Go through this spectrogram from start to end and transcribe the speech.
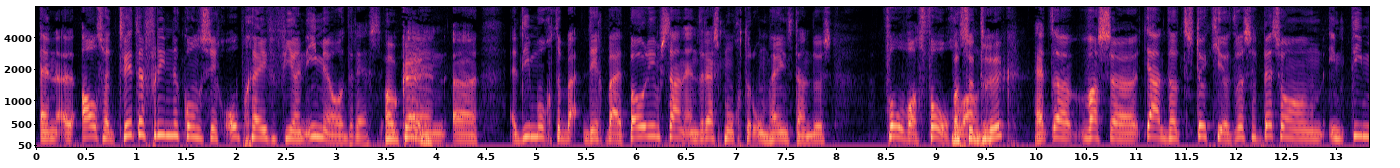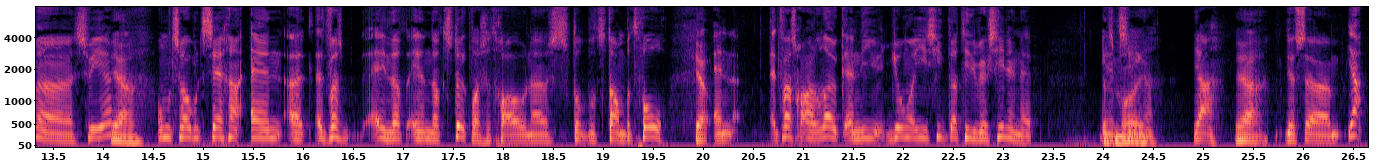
En eh, al zijn Twitter-vrienden konden zich opgeven via een e-mailadres. Oké. En eh, die mochten dicht bij het podium staan en de rest mocht er omheen staan. Dus vol was vol. Was gewoon. het druk? Het eh, was, ja, dat stukje, het was best wel een intieme sfeer, Ja. om het zo maar te zeggen. En het was, in, dat, in dat stuk was het gewoon stond het stampend vol. Ja. En het was gewoon leuk. En die jongen, je ziet dat hij er weer zin in heeft. In Dat is het mooi. zingen. Ja, Ja. dus ehm, ja,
